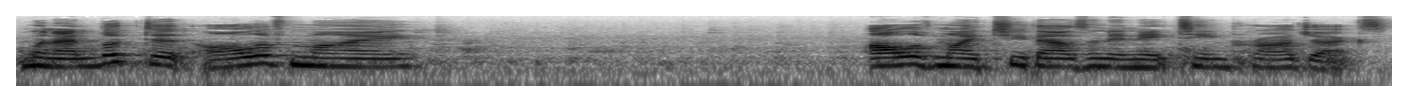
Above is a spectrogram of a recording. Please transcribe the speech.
When I looked at all of my all of my 2018 projects,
